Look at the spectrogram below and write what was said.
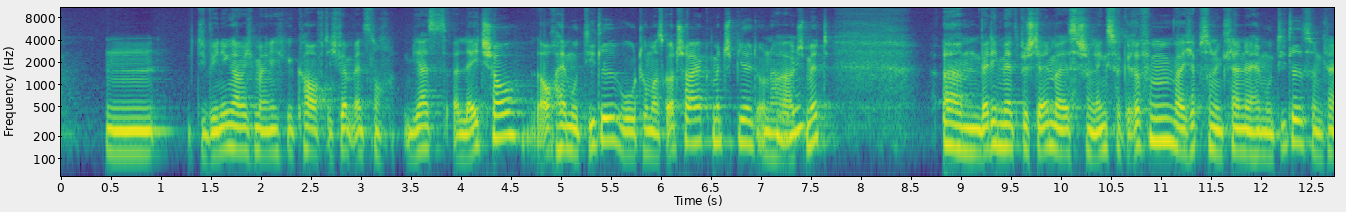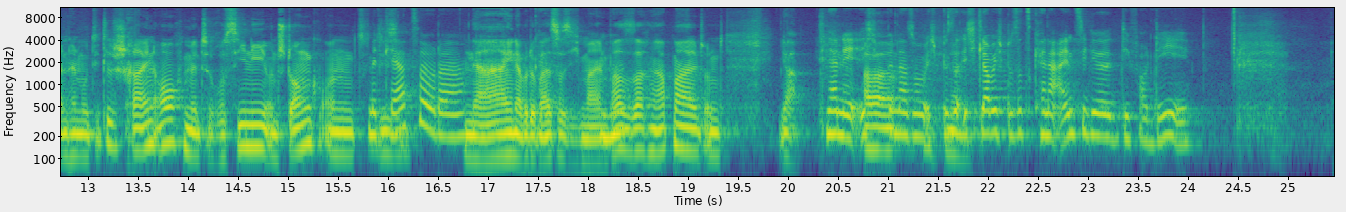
Hm, Die wenigen habe ich mir eigentlich gekauft. Ich werde mir jetzt noch, wie heißt Late Show, auch Helmut Titel, wo Thomas Gottschalk mitspielt und Mhm. Harald Schmidt. Ähm, werde ich mir jetzt bestellen, weil es ist schon längst vergriffen, weil ich habe so eine kleine Helmut Titel, so einen kleinen Helmut Titel Schrein auch mit Rossini und Stonk und Mit diesen- Kerze oder? Nein, aber du weißt, was ich meine. Ein Mhm. paar Sachen hat man halt und ja. Ja, nee, ich Aber- bin da so, ich, ja. ich glaube, ich besitze keine einzige DVD.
